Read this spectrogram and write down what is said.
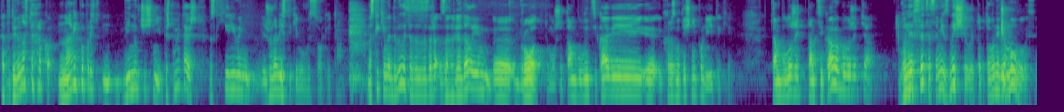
Так, в 90-х роках, навіть попри війну в Чечні, ти ж пам'ятаєш, наскільки рівень журналістики був високий там. Наскільки ми дивилися, заглядали їм е, в рот, тому що там були цікаві е, харизматичні політики. Там було там цікаве було життя. Вони все це самі знищили, тобто вони Чому? відмовилися.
